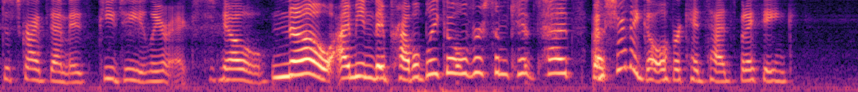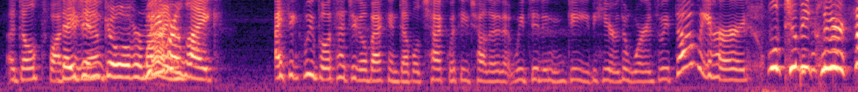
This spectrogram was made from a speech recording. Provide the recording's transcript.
describe them as PG lyrics. No. no i mean they probably go over some kids heads but I'm sure they go over kids' heads, but I think adults watching they didn't them, go over mine. We were like, I think we both had to go back and double check with each other that we did indeed hear the words we thought we heard. Well, to be clear, so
